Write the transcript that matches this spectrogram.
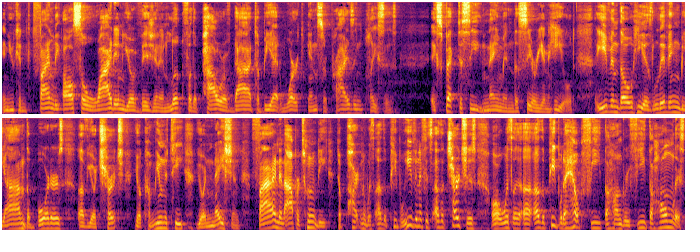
And you can finally also widen your vision and look for the power of God to be at work in surprising places expect to see Naaman the Syrian healed. Even though he is living beyond the borders of your church, your community, your nation, find an opportunity to partner with other people, even if it's other churches or with uh, uh, other people to help feed the hungry, feed the homeless.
